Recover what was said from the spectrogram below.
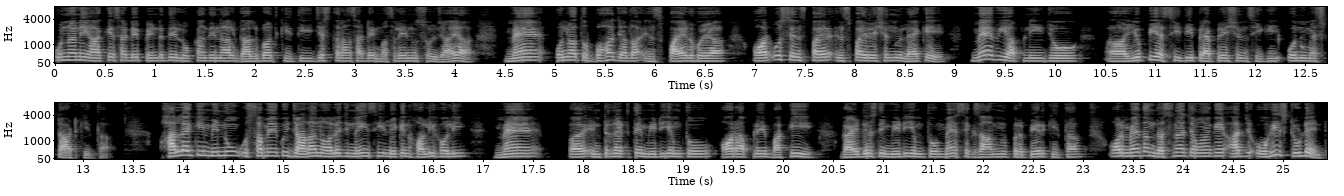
ਉਹਨਾਂ ਨੇ ਆ ਕੇ ਸਾਡੇ ਪਿੰਡ ਦੇ ਲੋਕਾਂ ਦੇ ਨਾਲ ਗੱਲਬਾਤ ਕੀਤੀ ਜਿਸ ਤਰ੍ਹਾਂ ਸਾਡੇ ਮਸਲੇ ਨੂੰ ਸੁਲਝਾਇਆ ਮੈਂ ਉਹਨਾਂ ਤੋਂ ਬਹੁਤ ਜ਼ਿਆਦਾ ਇਨਸਪਾਇਰ ਹੋਇਆ ਔਰ ਉਸ ਇਨਸਪਾਇਰ ਇਨਸਪਾਇਰੇਸ਼ਨ ਨੂੰ ਲੈ ਕੇ ਮੈਂ ਵੀ ਆਪਣੀ ਜੋ ਯੂਪੀਐਸਸੀ ਦੀ ਪ੍ਰੈਪਰੇਸ਼ਨ ਸੀਗੀ ਉਹਨੂੰ ਮੈਂ ਸਟਾਰਟ ਕੀਤਾ। ਹਾਲਾਂਕਿ ਮੈਨੂੰ ਉਸ ਸਮੇਂ ਕੋਈ ਜ਼ਿਆਦਾ ਨੌਲੇਜ ਨਹੀਂ ਸੀ, ਲੇਕਿਨ ਹੌਲੀ-ਹੌਲੀ ਮੈਂ ਇੰਟਰਨੈਟ ਤੇ ਮੀਡੀਅਮ ਤੋਂ ਔਰ ਆਪਣੇ ਬਾਕੀ ਗਾਈਡੈਂਸ ਦੀ ਮੀਡੀਅਮ ਤੋਂ ਮੈਂ ਇਸ ਐਗਜ਼ਾਮ ਨੂੰ ਪ੍ਰਪੇਅਰ ਕੀਤਾ ਔਰ ਮੈਂ ਤੁਹਾਨੂੰ ਦੱਸਣਾ ਚਾਹਾਂ ਕਿ ਅੱਜ ਉਹੀ ਸਟੂਡੈਂਟ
